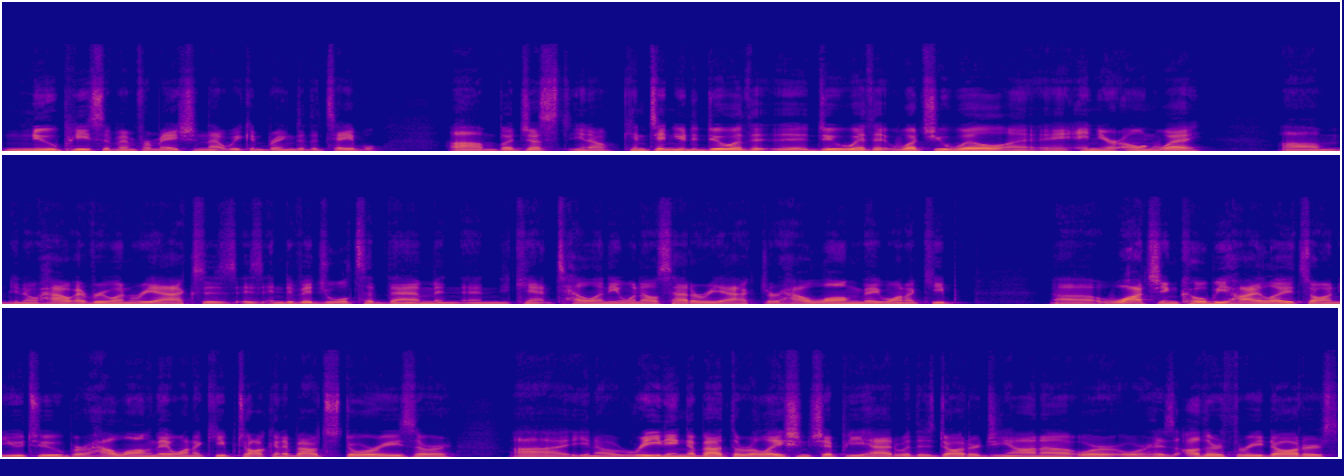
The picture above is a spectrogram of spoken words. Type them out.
new piece of information that we can bring to the table. Um, but just you know, continue to do with it, uh, do with it what you will uh, in your own way. Um, you know how everyone reacts is is individual to them, and and you can't tell anyone else how to react or how long they want to keep uh, watching Kobe highlights on YouTube or how long they want to keep talking about stories or uh, you know reading about the relationship he had with his daughter Gianna or or his other three daughters.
